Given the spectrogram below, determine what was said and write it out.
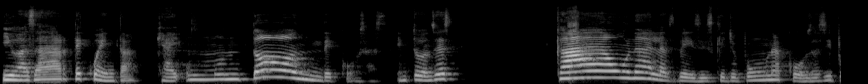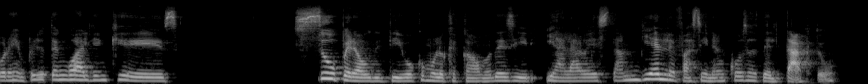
Y vas a darte cuenta que hay un montón de cosas. Entonces, cada una de las veces que yo pongo una cosa, si por ejemplo yo tengo a alguien que es súper auditivo, como lo que acabamos de decir, y a la vez también le fascinan cosas del tacto,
